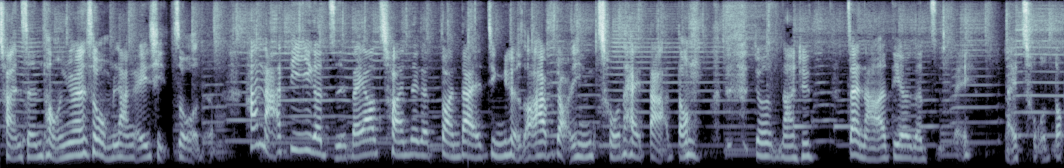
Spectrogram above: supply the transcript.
传声筒，因为是我们两个一起做的。他拿第一个纸杯要穿那个缎带进去的时候，他不小心戳太大洞，就拿去再拿了第二个纸杯来戳洞，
